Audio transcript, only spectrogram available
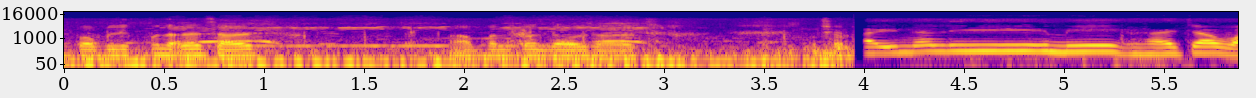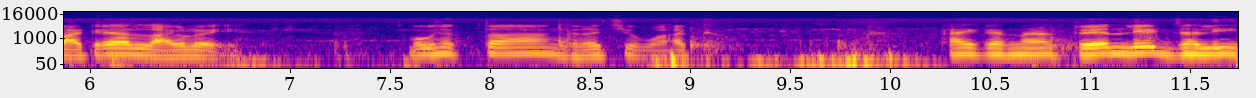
पब्लिक पण झालं चालत आपण पण जाऊ चालत फायनली मी घराच्या वाटेला लागलो आहे बघू शकता घराची वाट. काय करणार? ट्रेन लेट झाली.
